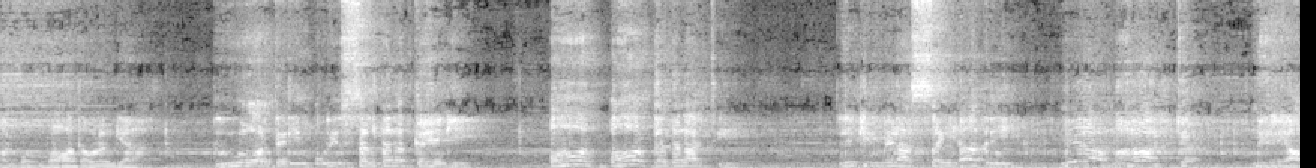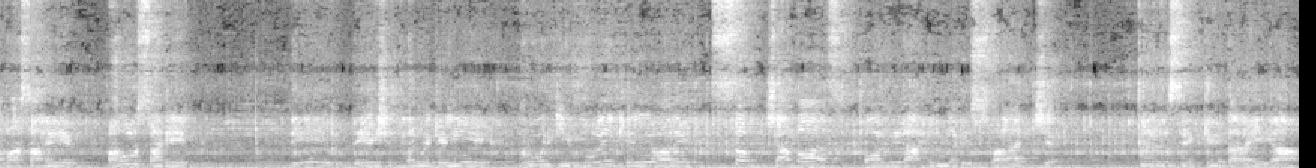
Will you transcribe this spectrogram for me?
और वो मौत औरंग्या तू और तेरी पूरी सल्तनत कहेगी। बहुत बहुत दर्दनाक थी। लेकिन मेरा सह्याद्री, मेरा महाराष्ट्र, मेरे आबा साहेब बाबू साहेब देश देश, धर्म के लिए खून की होली खेलने वाले सब जाबाज और मेरा हिंदवी स्वराज्य गर्व से कहता रहेगा।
